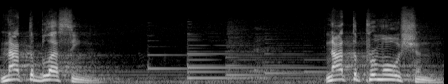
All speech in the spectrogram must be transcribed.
Not the blessing, not the promotion,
